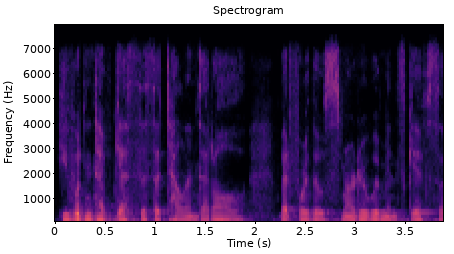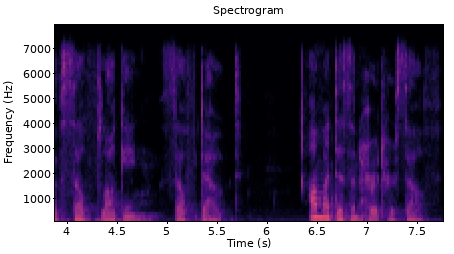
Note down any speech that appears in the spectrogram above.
He wouldn't have guessed this a talent at all, but for those smarter women's gifts of self flogging, self doubt. Ama doesn't hurt herself.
